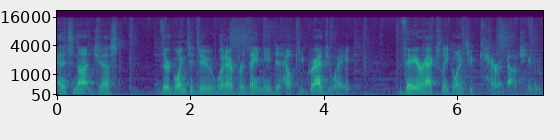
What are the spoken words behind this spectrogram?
And it's not just they're going to do whatever they need to help you graduate. They are actually going to care about you.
